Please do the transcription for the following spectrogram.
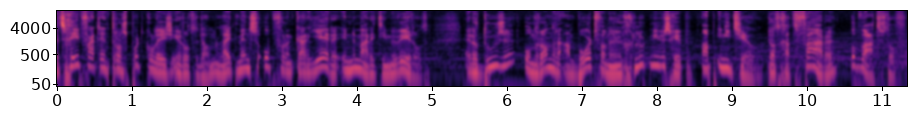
Het Scheepvaart- en Transportcollege in Rotterdam leidt mensen op voor een carrière in de maritieme wereld. En dat doen ze onder andere aan boord van hun gloednieuwe schip Ab Initio, dat gaat varen op waterstof.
